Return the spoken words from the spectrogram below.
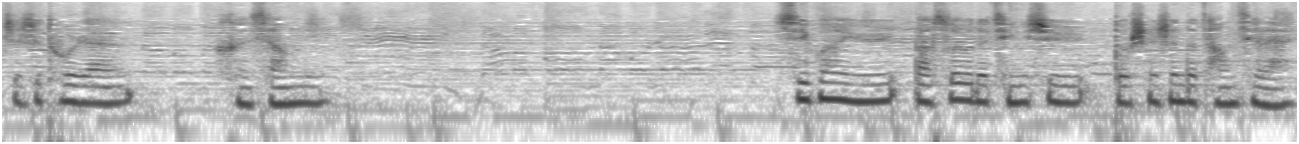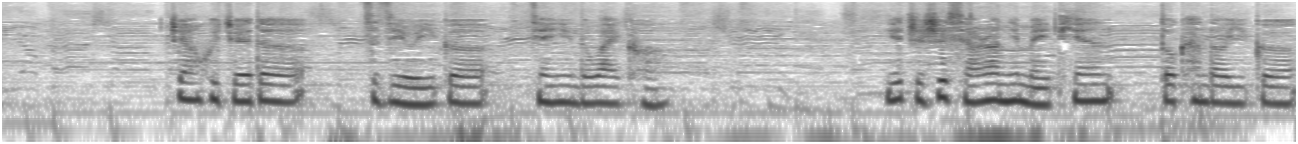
只是突然很想你。习惯于把所有的情绪都深深的藏起来。这样会觉得自己有一个坚硬的外壳，也只是想让你每天都看到一个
